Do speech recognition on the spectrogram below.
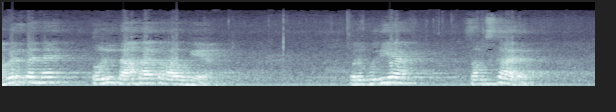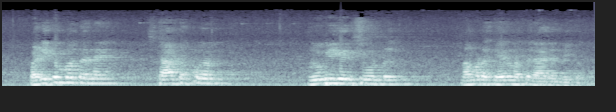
അവർ തന്നെ തൊഴിൽ ദാതാക്കളാവുകയാണ്. ഒരു പുതിയ സംസ്കാരം പഠിക്കുമ്പോൾ തന്നെ സ്റ്റാർട്ടപ്പുകൾ രൂപീകരിച്ചുകൊണ്ട് നമ്മുടെ കേരളത്തിൽ ആരംഭിക്കുന്നു.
